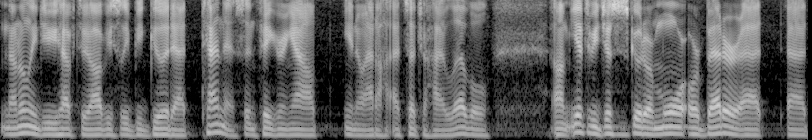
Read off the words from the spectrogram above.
Not only do you have to obviously be good at tennis and figuring out, you know, at, a, at such a high level, um, you have to be just as good or more or better at at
